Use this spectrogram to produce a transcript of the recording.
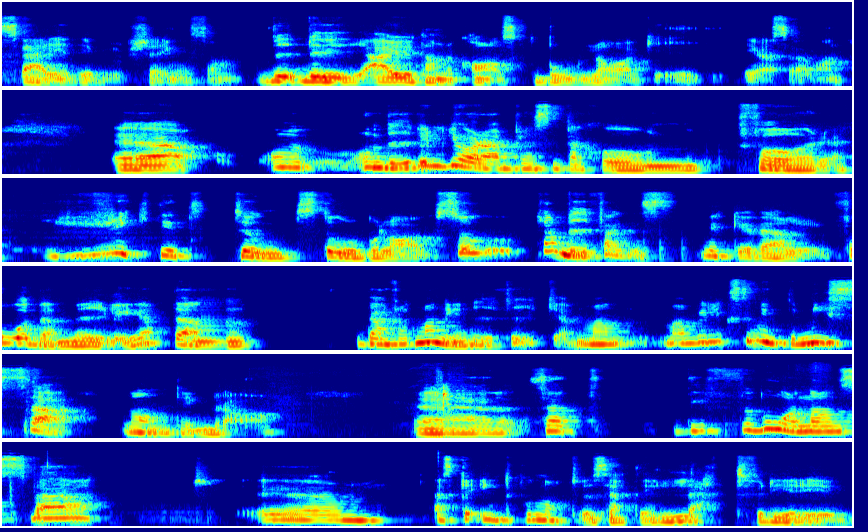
Sverige, det är i och för sig som, vi, vi, är ju ett amerikanskt bolag i deras ögon. Eh, om, om, vi vill göra en presentation för ett riktigt tungt storbolag så kan vi faktiskt mycket väl få den möjligheten därför att man är nyfiken. Man, man vill liksom inte missa någonting bra. Eh, så att det är förvånansvärt eh, jag ska inte på något vis säga att det är lätt, för det är det ju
